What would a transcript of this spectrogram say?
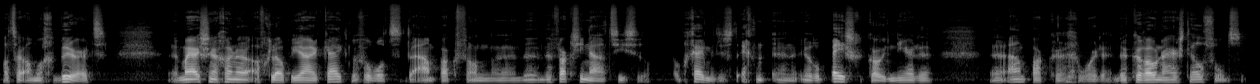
wat er allemaal gebeurt. Maar als je nou gewoon naar de afgelopen jaren kijkt, bijvoorbeeld de aanpak van de, de vaccinaties, op, op een gegeven moment is het echt een, een Europees gecoördineerde aanpak geworden. De corona-herstelfondsen.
